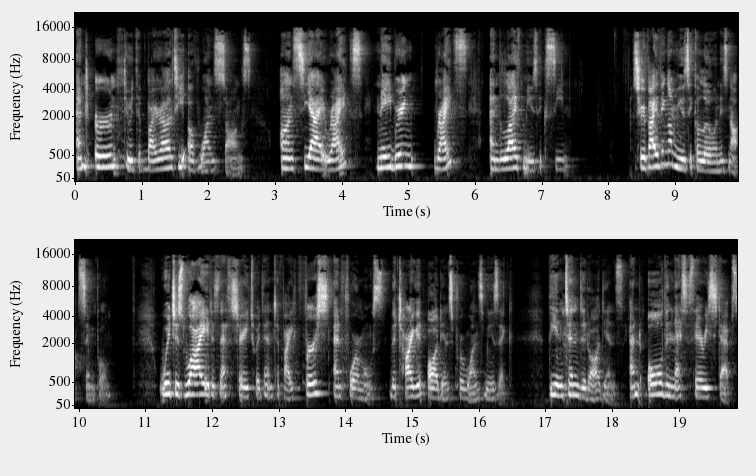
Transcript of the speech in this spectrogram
and earn through the virality of one's songs on CI rights, neighboring rights, and the live music scene. Surviving on music alone is not simple, which is why it is necessary to identify first and foremost the target audience for one's music the intended audience, and all the necessary steps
